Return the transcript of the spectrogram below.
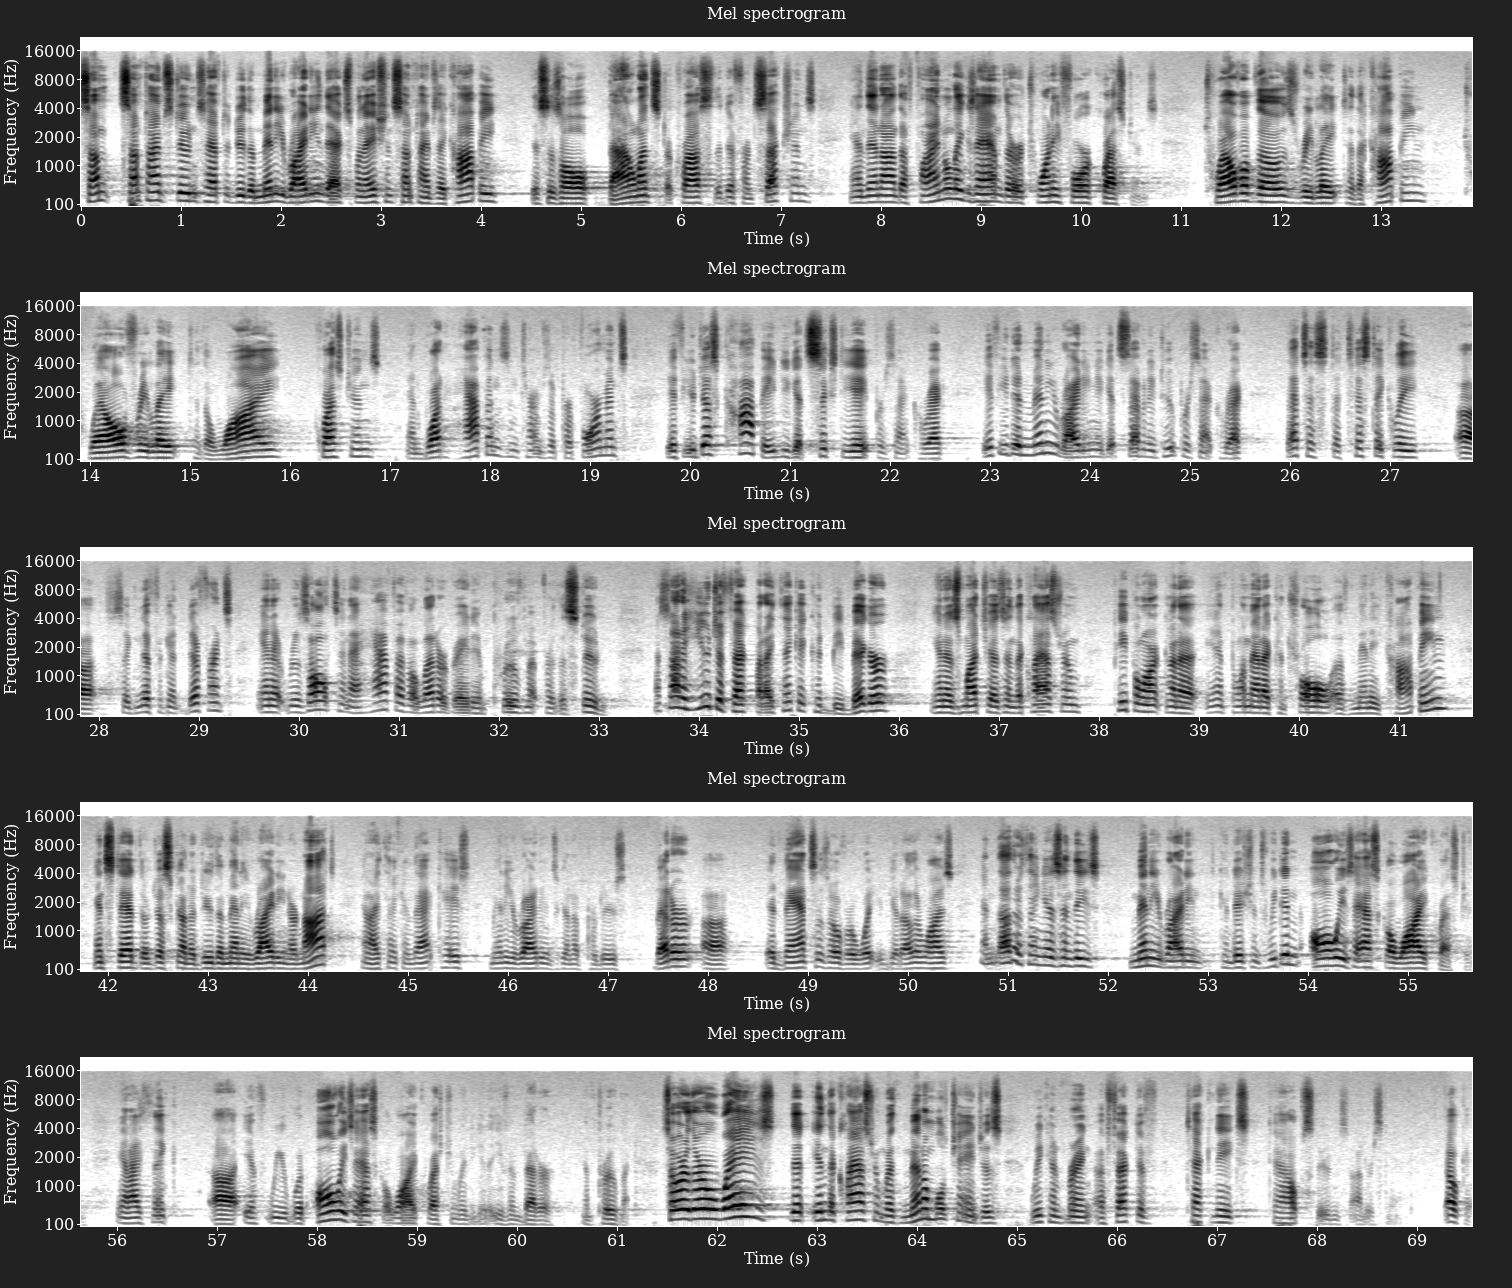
some, sometimes students have to do the mini writing, the explanation. Sometimes they copy. This is all balanced across the different sections. And then on the final exam, there are 24 questions. 12 of those relate to the copying, 12 relate to the why questions, and what happens in terms of performance. If you just copied, you get 68% correct. If you did mini writing, you get 72% correct. That's a statistically uh, significant difference, and it results in a half of a letter grade improvement for the student. That's not a huge effect, but I think it could be bigger in as much as in the classroom, people aren't going to implement a control of many copying. Instead, they're just going to do the many writing or not. And I think in that case, many writing is going to produce better uh, advances over what you get otherwise. And the other thing is, in these many writing conditions, we didn't always ask a why question. And I think uh, if we would always ask a why question, we'd get even better improvement. So are there ways that in the classroom with minimal changes, we can bring effective techniques to help students understand? Okay.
